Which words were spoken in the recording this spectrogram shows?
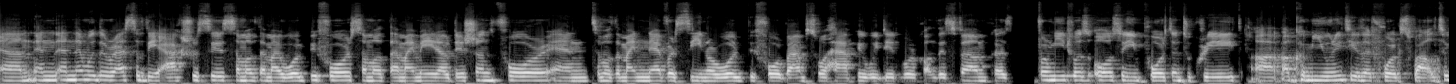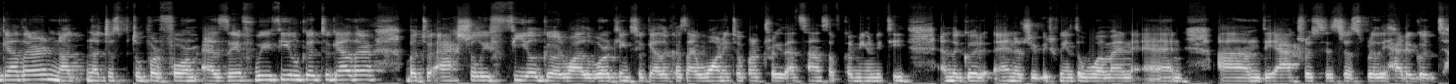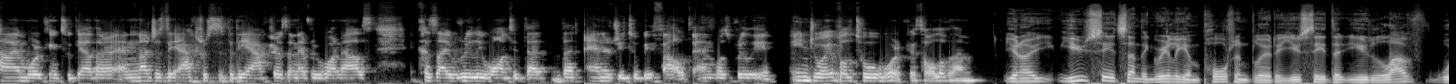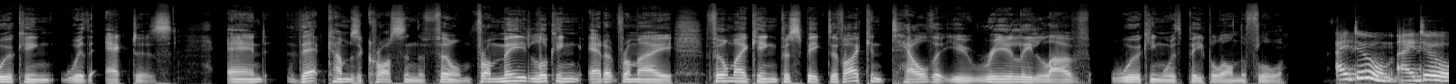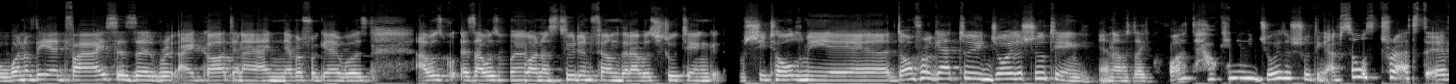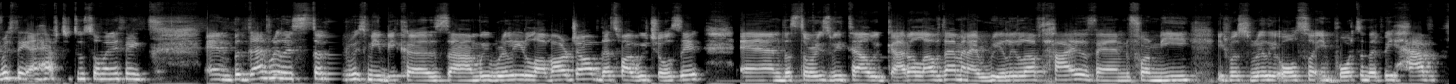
Um, and and then with the rest of the actresses, some of them I worked before, some of them I made auditions for, and some of them I never seen or worked before. But I'm so happy we did work on this film because for me it was also important to create uh, a community that works well together not not just to perform as if we feel good together but to actually feel good while working together because i wanted to portray that sense of community and the good energy between the women. And um, the actresses just really had a good time working together and not just the actresses but the actors and everyone else because i really wanted that that energy to be felt and was really enjoyable to work with all of them you know, you said something really important, Blerta. You said that you love working with actors, and that comes across in the film. From me looking at it from a filmmaking perspective, I can tell that you really love working with people on the floor. I do. I do. One of the advices that I got, and I, I, never forget, was I was as I was going on a student film that I was shooting. She told me, uh, "Don't forget to enjoy the shooting." And I was like, "What? How can you enjoy the shooting? I'm so stressed. Everything I have to do so many things." And but that really stuck with me because um, we really love our job. That's why we chose it. And the stories we tell, we gotta love them. And I really loved Hive. And for me, it was really also important that we have have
